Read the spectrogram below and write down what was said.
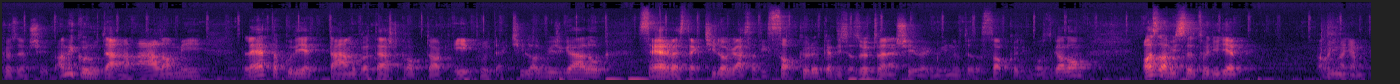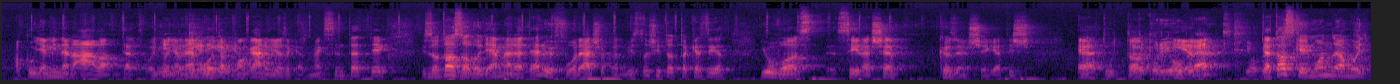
közönséget. Amikor utána állami lett, akkor ugye támogatást kaptak, épültek csillagvizsgálók, szerveztek csillagászati szakköröket, és az 50-es években indult ez a szakköri mozgalom. Azzal viszont, hogy ugye hogy mondjam, akkor ugye minden állam, tehát hogy mondjam, Minden, nem igen, voltak igen, magán, ugye ezeket megszüntették, viszont azzal, hogy emellett erőforrásokat biztosítottak, ezért jóval sz- szélesebb közönséget is el tudtak Tehát akkor jobb érni. lett, jobb Tehát lett. azt kell mondanom, hogy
